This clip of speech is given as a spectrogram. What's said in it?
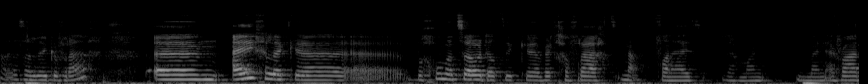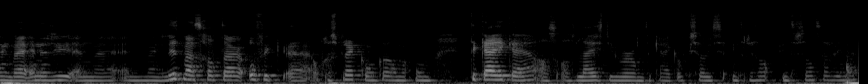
Oh, dat is een leuke vraag. Um, eigenlijk uh, begon het zo dat ik werd gevraagd, nou, vanuit zeg maar mijn ervaring bij NSU en, uh, en mijn lidmaatschap daar, of ik uh, op gesprek kon komen om te kijken, als, als lijstduwer, om te kijken of ik zoiets interessant, interessant zou vinden.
